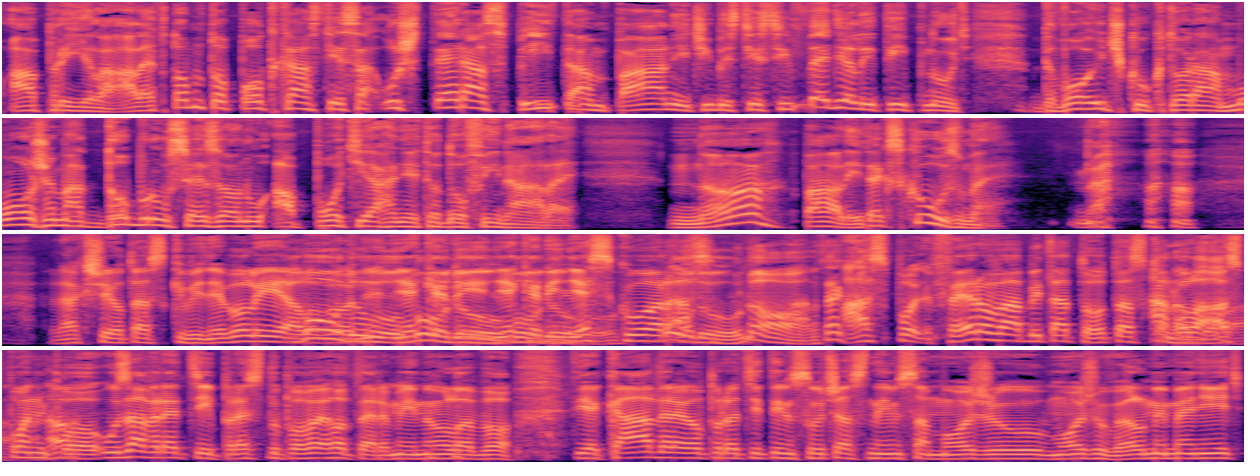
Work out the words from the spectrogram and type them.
apríla, ale v tomto podcaste sa už teraz pýtam páni, či by ste si vedeli typnúť dvojčku, ktorá môže mať dobrú sezónu a potiahne to do finále. No, páli, tak skúsme. Ľahšie otázky by neboli, alebo budú, niekedy, budú, niekedy budú, neskôr. Budú, no, tak... Aspoň férová by táto otázka ano, bola aspoň no. po uzavretí prestupového termínu, lebo tie kádre oproti tým súčasným sa môžu, môžu veľmi meniť,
